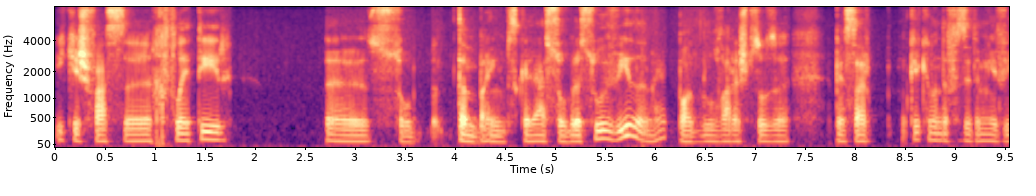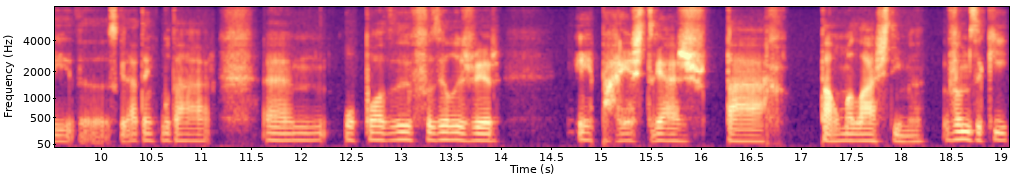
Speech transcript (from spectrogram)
e que as faça refletir uh, sobre, também, se calhar, sobre a sua vida. Né? Pode levar as pessoas a, pensar o que é que eu ando a fazer da minha vida, se calhar tenho que mudar, um, ou pode fazê-las ver: epá, este gajo está tá uma lástima, vamos aqui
